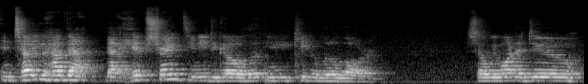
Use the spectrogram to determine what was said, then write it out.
Until you have that, that hip strength, you need to go, you need to keep it a little lower. So we want to do,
